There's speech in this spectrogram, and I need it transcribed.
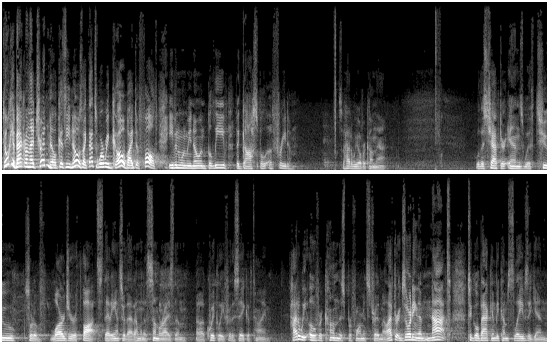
don't get back on that treadmill because he knows like that's where we go by default, even when we know and believe the gospel of freedom. So, how do we overcome that? Well, this chapter ends with two sort of larger thoughts that answer that. I'm going to summarize them uh, quickly for the sake of time. How do we overcome this performance treadmill? After exhorting them not to go back and become slaves again,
